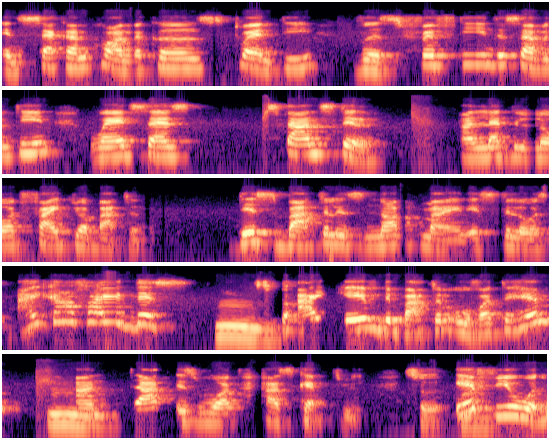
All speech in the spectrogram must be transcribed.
in Second Chronicles 20, verse 15 to 17, where it says, Stand still and let the Lord fight your battle. This battle is not mine, it's the Lord's. I can't fight this. Mm. So I gave the battle over to him, Mm. and that is what has kept me. So if you would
